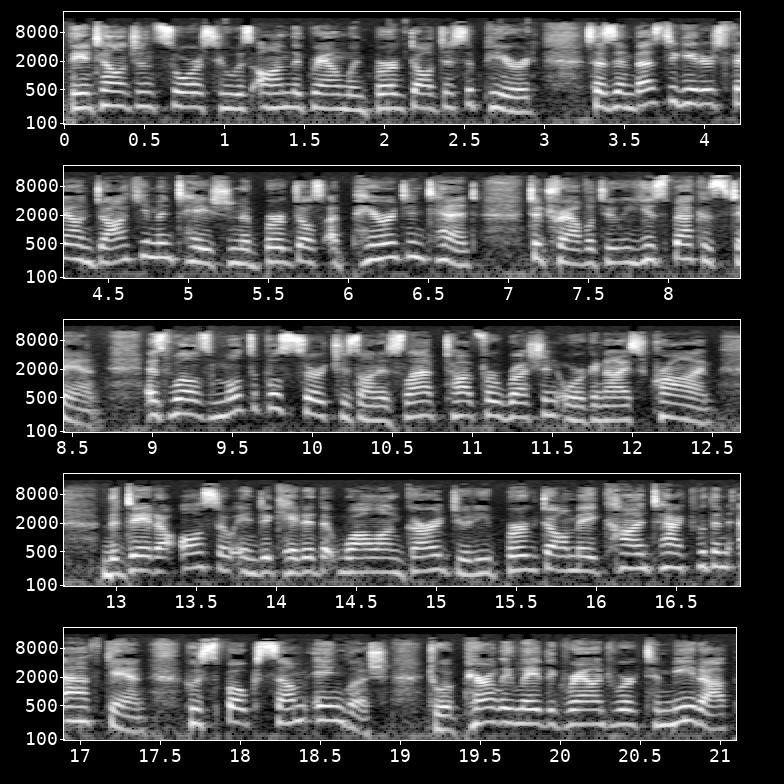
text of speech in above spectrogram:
The intelligence source who was on the ground when Bergdahl disappeared says investigators found documentation of Bergdahl's apparent intent to travel travel to Uzbekistan, as well as multiple searches on his laptop for Russian organized crime. The data also indicated that while on guard duty, Bergdahl made contact with an Afghan who spoke some English to apparently lay the groundwork to meet up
